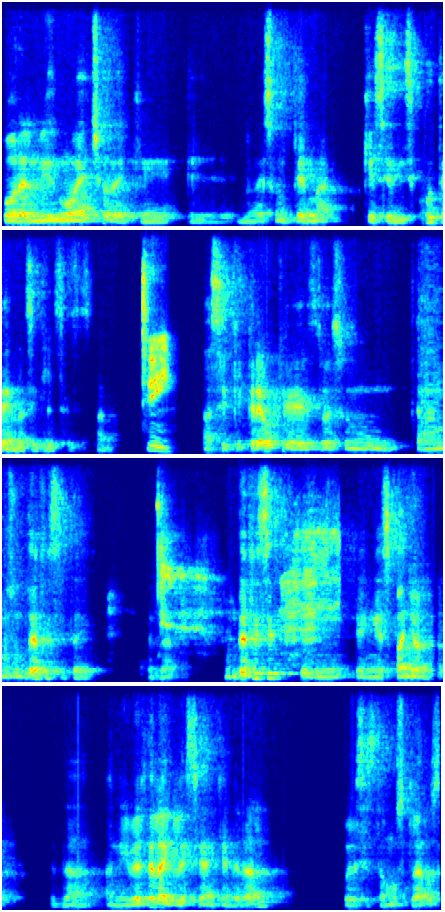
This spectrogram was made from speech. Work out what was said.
Por el mismo hecho de que no es un tema que se discute en las iglesias hispanas. Sí. Así que creo que esto es un, tenemos un déficit ahí, ¿verdad? Un déficit en, en español, ¿verdad? A nivel de la iglesia en general, pues estamos claros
